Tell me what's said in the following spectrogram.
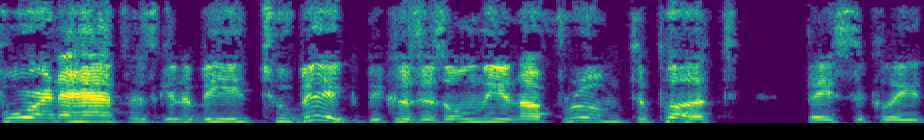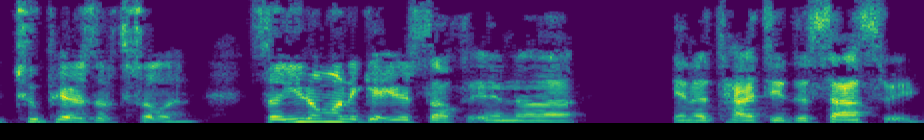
four and a half is going to be too big because there's only enough room to put basically two pairs of tefillin. So you don't want to get yourself in a in a tarti desasri.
